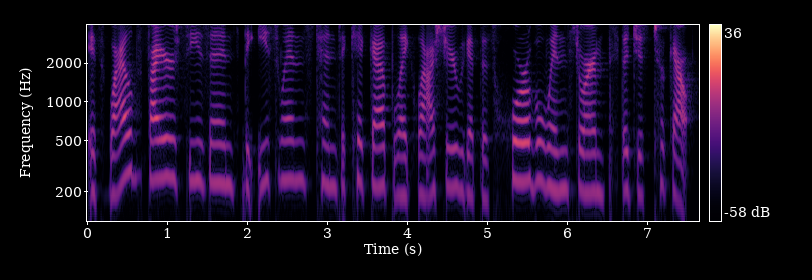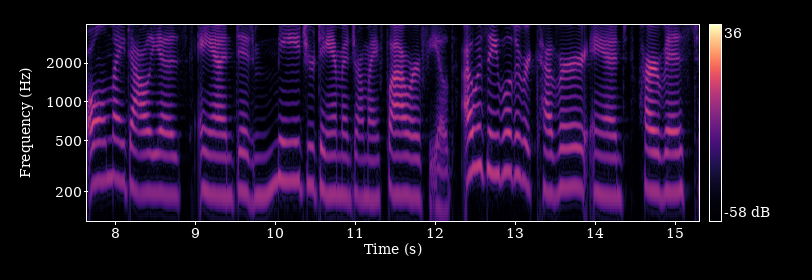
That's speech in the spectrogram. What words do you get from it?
It's wildfire season. The east winds tend to kick up. Like last year, we got this horrible windstorm that just took out all my dahlias and did major damage on my flower field. I was able to recover and harvest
